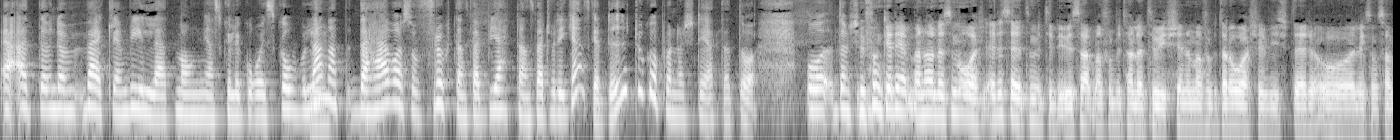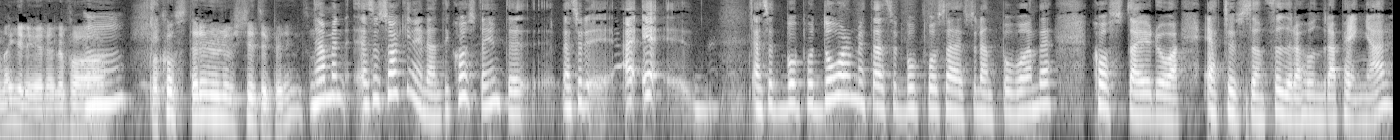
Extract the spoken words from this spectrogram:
eh, att de, de verkligen ville att många skulle gå i skolan. Mm. Att det här var så fruktansvärt behjärtansvärt för det är ganska dyrt att gå på universitetet. Och, och de, Hur funkar det? Man har det som års... Är det så som typ USA att man får betala tuition och man får betala årsavgifter och liksom sådana grejer? Eller vad, Mm. vad kostar en universitetsutbildning? liksom? Ja, men alltså, saken är den, det kostar ju inte... Alltså, det, äh, äh, alltså att bo på dormet, alltså bo på så här studentboende, kostar ju då 1400 pengar,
